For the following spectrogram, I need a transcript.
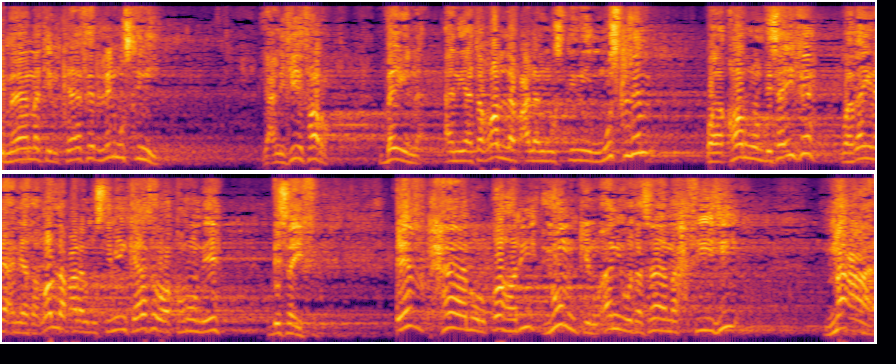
إمامة الكافر للمسلمين. يعني في فرق بين أن يتغلب على المسلمين مسلم ويقهرهم بسيفه وبين أن يتغلب على المسلمين كافر ويقهرهم إيه؟ بسيفه. إذ حال القهر يمكن أن يتسامح فيه مع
